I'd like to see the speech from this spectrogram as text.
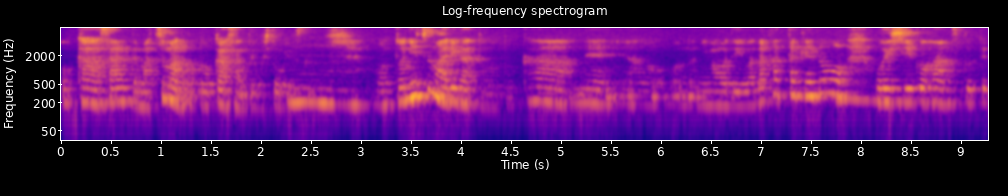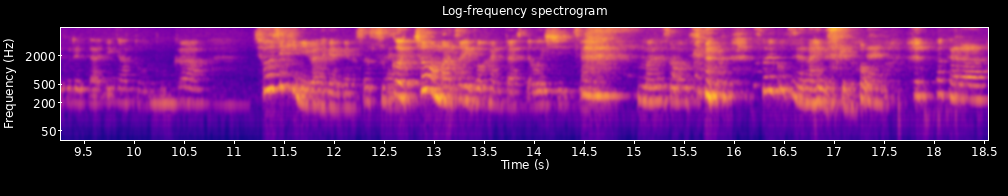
お母さんって、まあ、妻のことをお母さんって呼ぶ人多いですけど、本当にいつもありがとうとか、ね、あのこんなに今まで言わなかったけど美味しいご飯作ってくれてありがとうとか、正直に言わなきゃいけない。ですよすっごい超まずいご飯に対して美味しいっていう、まあね、その そういうことじゃないんですけど、はい。だから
